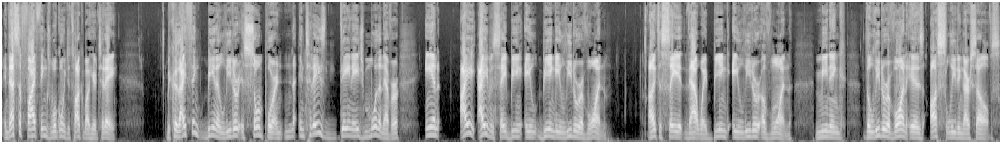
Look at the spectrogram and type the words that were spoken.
And that's the five things we're going to talk about here today. Because I think being a leader is so important in today's day and age more than ever. And I, I even say being a being a leader of one. I like to say it that way, being a leader of one, meaning the leader of one is us leading ourselves,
